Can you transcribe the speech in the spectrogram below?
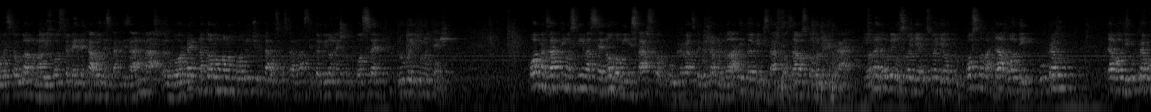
vojska uglavnom, ali i postrebe NDH vode s partizanima, e, borbe na tom obalnom području, ta uspostava vlasti, to je bilo nešto posve drugo i puno teže. Odmah zatim osniva se novo ministarstvo u Hrvatskoj državnoj vladi, to je ministarstvo za oslobođenje kraja. I ona je dobila u svoj djelokrug poslova da vodi upravu, da vodi upravu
